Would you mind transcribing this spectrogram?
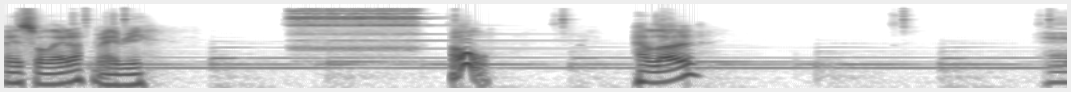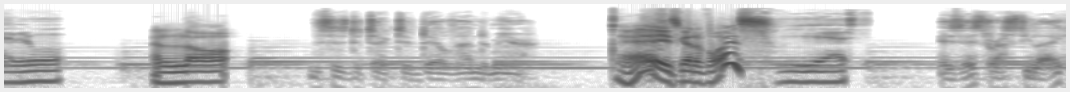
Maybe for later, maybe. Oh! Hello. Hello. This is Detective Dale Vandermeer. Hey, he's got a voice. Yes. Is this Rusty Lake?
